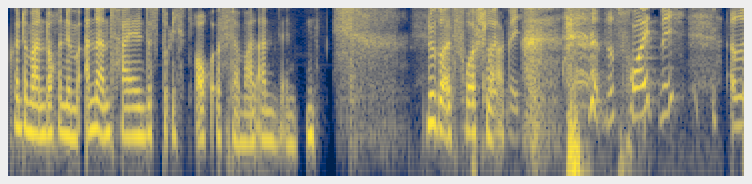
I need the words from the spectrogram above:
könnte man doch in den anderen Teilen des Berichts auch öfter mal anwenden. Nur so als Vorschlag. Das freut mich. Das freut mich. Also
